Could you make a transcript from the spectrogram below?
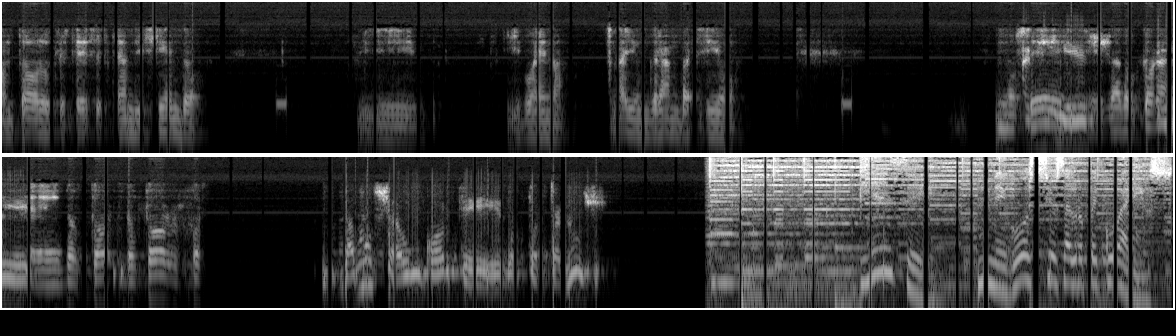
con todo lo que ustedes están diciendo. Y, y bueno, hay un gran vacío. No sé, la doctora, eh, doctor, doctor Vamos a un corte, doctor Tanús. Piense, negocios agropecuarios.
